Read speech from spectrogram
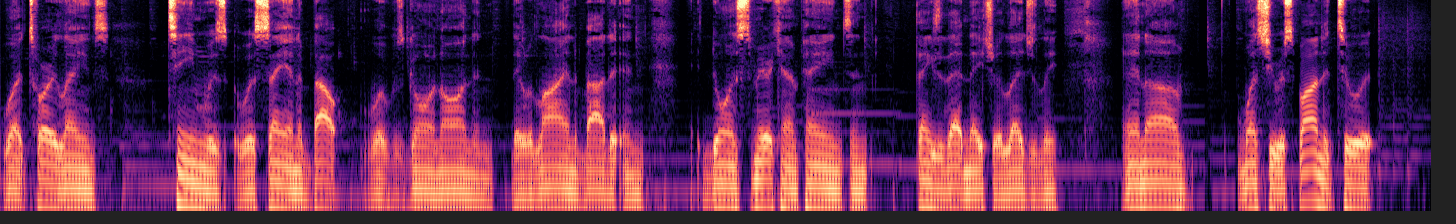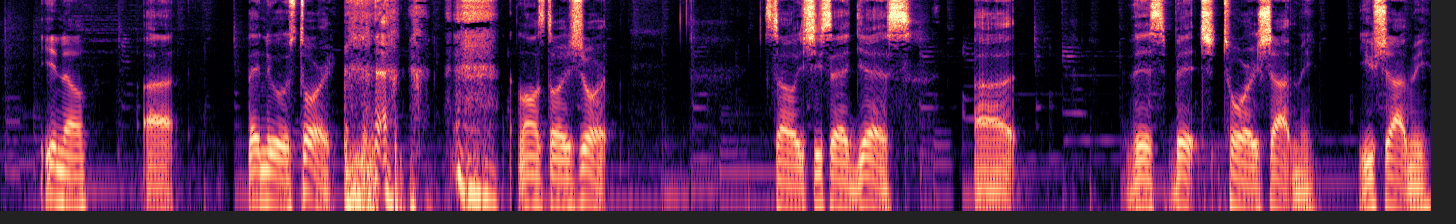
what Tory Lanez team was was saying about what was going on, and they were lying about it and doing smear campaigns and things of that nature, allegedly. And um, once she responded to it, you know, uh, they knew it was Tory. Long story short. So she said, yes, uh, this bitch Tory shot me. You shot me.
